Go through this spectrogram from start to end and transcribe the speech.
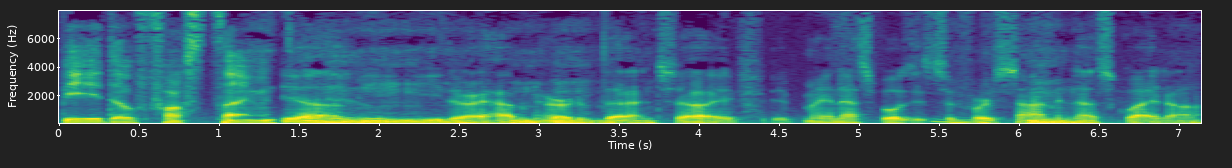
be the first time. Yeah, Uh, me mm, either. I haven't heard of that. So, if, if and I suppose it's the first time, and that's quite a,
